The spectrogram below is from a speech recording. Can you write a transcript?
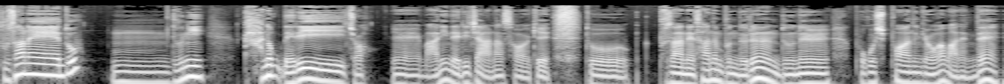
부산에도, 음, 눈이 간혹 내리죠. 예, 많이 내리지 않아서 이게 또 부산에 사는 분들은 눈을 보고 싶어 하는 경우가 많은데,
